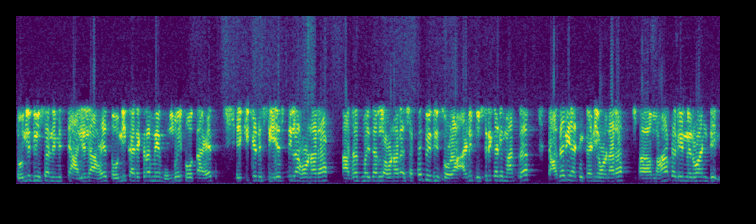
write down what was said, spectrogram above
दोन्ही दिवसानिमित्त आलेला आहे. दोन्ही कार्यक्रम हे मुंबईत होत आहेत. एकीकडे सीएसटी ला होणारा आझाद मैदानला होणारा शपथविधी सोहळा आणि दुसरीकडे मात्र दादर या ठिकाणी होणारा महापरिनिर्वाण दिन.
